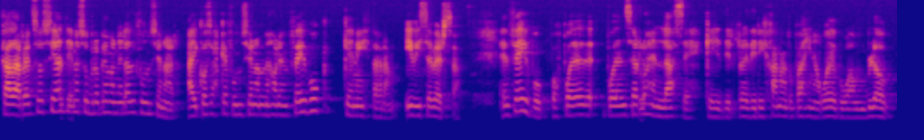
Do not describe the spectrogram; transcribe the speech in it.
Cada red social tiene su propia manera de funcionar. Hay cosas que funcionan mejor en Facebook que en Instagram y viceversa. En Facebook, pues pueden ser los enlaces que redirijan a tu página web o a un blog.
